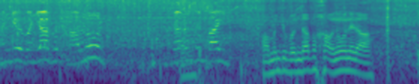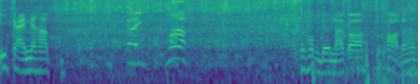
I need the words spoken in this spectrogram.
มันอยู่บนยอดภูเขานู่นเจ้าต้องขึ้นไปอ๋อมันอยู่บนยอดภูเขานู่นเลยเหรอ อีกไกลไหมครับ ไกลมาก ถ้าผมเดินมาก็หอบนะครับ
